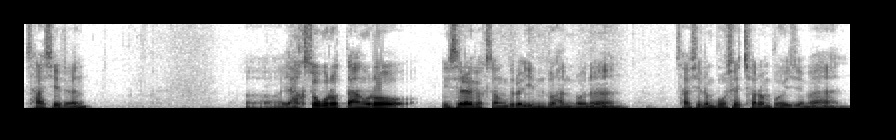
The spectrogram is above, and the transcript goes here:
사실은 어, 약속으로 땅으로 이스라엘 백성들을 인도한 거는 사실은 모세처럼 보이지만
